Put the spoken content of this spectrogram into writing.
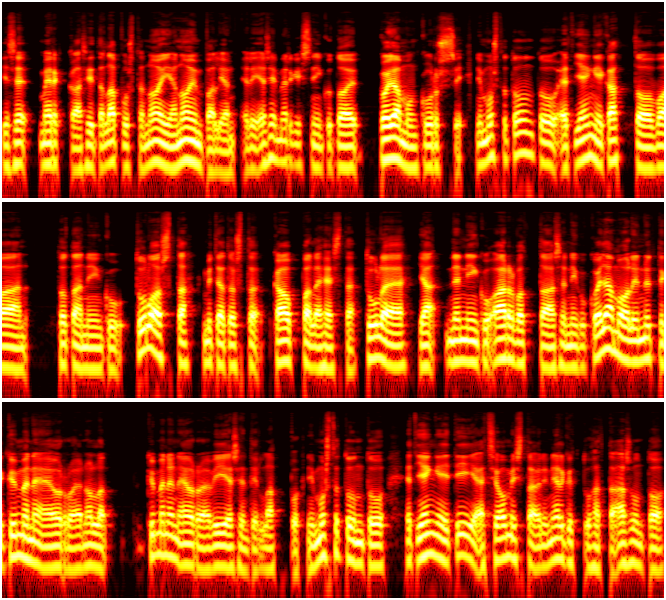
ja se merkkaa siitä lapusta noin ja noin paljon. Eli esimerkiksi niin kuin toi Kojamon kurssi, niin musta tuntuu, että jengi katsoo vaan tota niin kuin tulosta, mitä tuosta kauppalehestä tulee, ja ne niin kuin arvottaa sen, niin kuin Kojamo oli nyt 10 euroa ja 0, 10 euroa ja 5 sentin lappu, niin musta tuntuu, että jengi ei tiedä, että se omistaa yli 40 000 asuntoa,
